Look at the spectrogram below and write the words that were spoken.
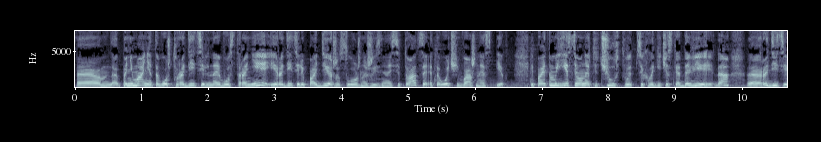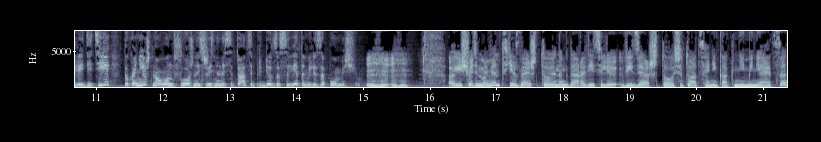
э, понимание того, что родители на его стороне и родители поддержат в сложной жизненной ситуации, это очень важный аспект. И поэтому, если он это чувствует, психологическое доверие да, э, родителей и детей, то, конечно, он в сложной сложной жизненной ситуации придет за советом или за помощью. Угу, угу. Еще один момент. Я знаю, что иногда родители, видя, что ситуация никак не меняется,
